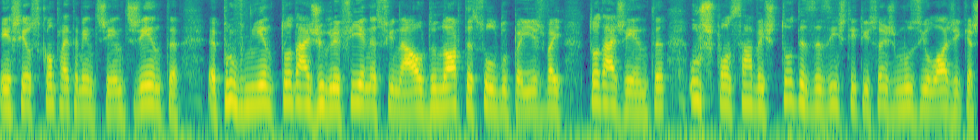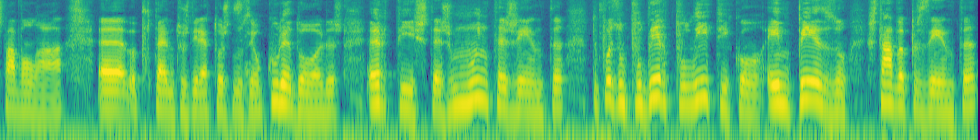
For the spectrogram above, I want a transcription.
encheu-se completamente de gente, gente uh, proveniente de toda a geografia nacional, do norte a sul do país, veio toda a gente, os responsáveis de todas as instituições museológicas estavam lá, uh, portanto, os diretores de museu, Sim. curadores, artistas, muita gente. Depois, o poder político em peso estava presente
